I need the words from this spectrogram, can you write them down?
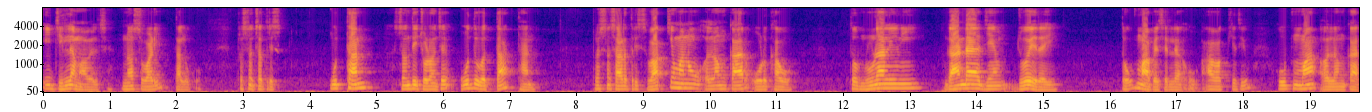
એ જિલ્લામાં આવેલ છે, નસવાડી તાલુકો. પ્રશ્ન છત્રીસ. ઉત્થાન સંધિ છોડવાનું છે. ઉદ વત્તા થાન. પ્રશ્ન સાડત્રીસ. વાક્યમાંનો અલંકાર ઓળખાવો. તો મૃણાલિની ગાંડા જેમ જોઈ રહી. તો ઉપમા આપે છે એટલે આ વાક્ય થયું. ઉપમા અલંકાર.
